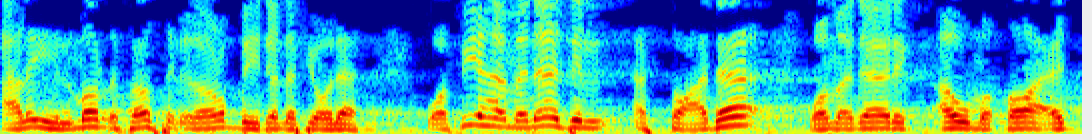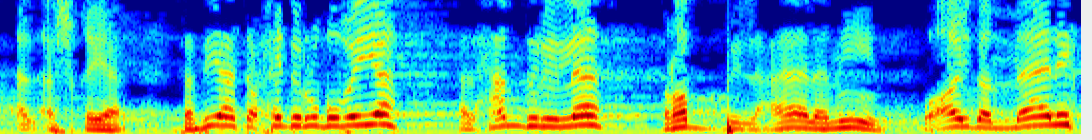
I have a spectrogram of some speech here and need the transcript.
عليه المرء فيصل إلى ربه جل في علاه. وفيها منازل السعداء ومدارك أو مقاعد الأشقياء. ففيها توحيد الربوبية الحمد لله رب العالمين. وأيضا مالك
